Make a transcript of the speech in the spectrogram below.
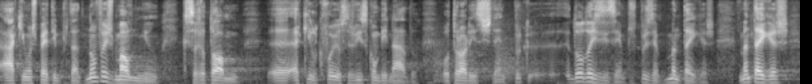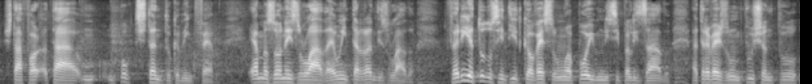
há aqui um aspecto importante. Não vejo mal nenhum que se retome uh, aquilo que foi o serviço combinado, outrora existente, porque dou dois exemplos. Por exemplo, Manteigas. Manteigas está, for, está um, um, pouco distante do caminho de ferro. É uma zona isolada, é um interrando isolado. Faria todo o sentido que houvesse um apoio municipalizado através de um push and pull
